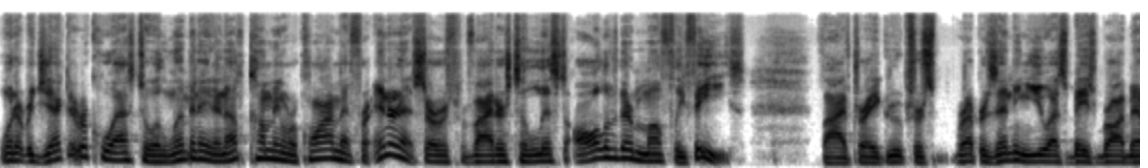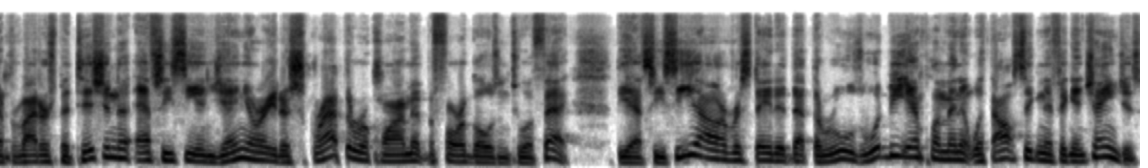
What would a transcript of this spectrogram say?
when it rejected requests to eliminate an upcoming requirement for internet service providers to list all of their monthly fees. Five trade groups representing US based broadband providers petitioned the FCC in January to scrap the requirement before it goes into effect. The FCC, however, stated that the rules would be implemented without significant changes.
